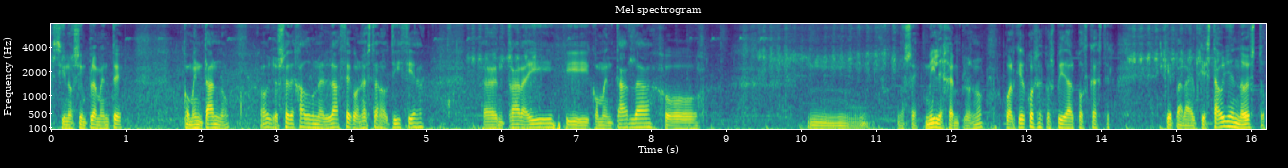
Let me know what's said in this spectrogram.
sino simplemente comentando. Yo os he dejado un enlace con esta noticia, eh, entrar ahí y comentarla o... Mm, no sé, mil ejemplos, ¿no? Cualquier cosa que os pida el podcaster, que para el que está oyendo esto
